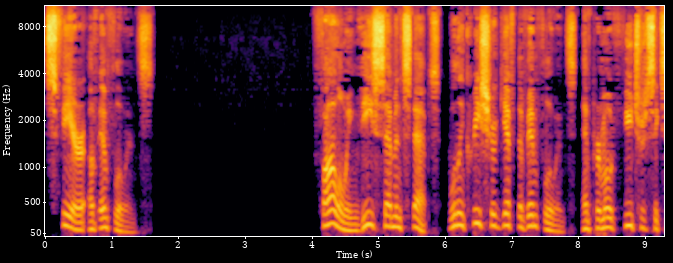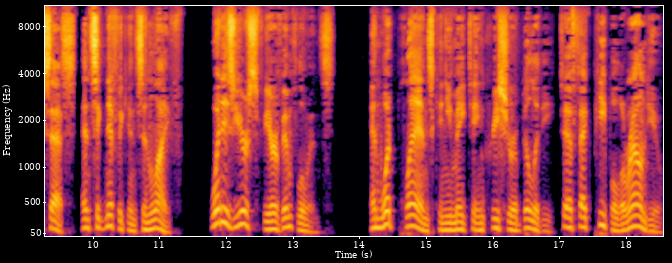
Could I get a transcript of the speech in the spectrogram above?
Sphere of influence. Following these seven steps will increase your gift of influence and promote future success and significance in life. What is your sphere of influence? And what plans can you make to increase your ability to affect people around you?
